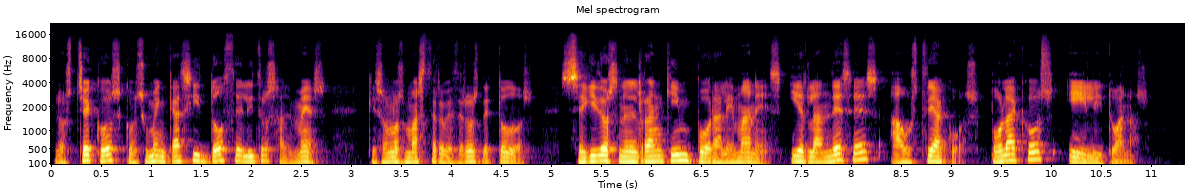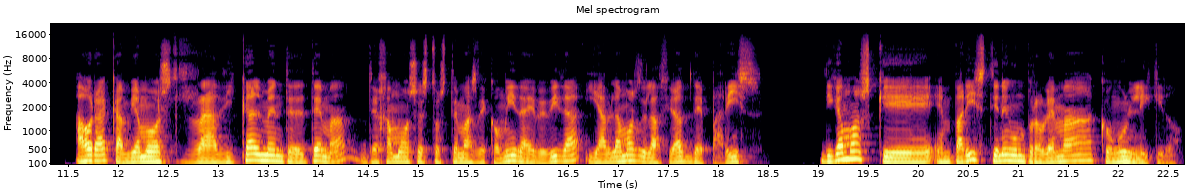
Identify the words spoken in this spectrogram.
Los checos consumen casi 12 litros al mes, que son los más cerveceros de todos, seguidos en el ranking por alemanes, irlandeses, austriacos, polacos y lituanos. Ahora cambiamos radicalmente de tema, dejamos estos temas de comida y bebida y hablamos de la ciudad de París. Digamos que en París tienen un problema con un líquido,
